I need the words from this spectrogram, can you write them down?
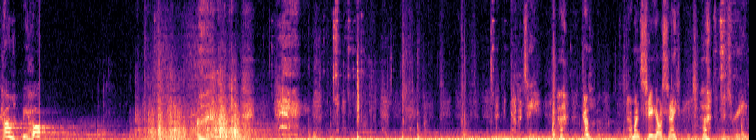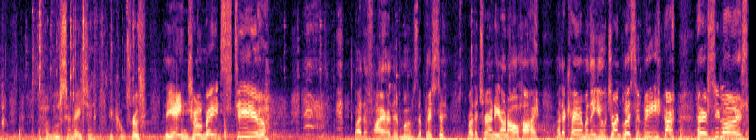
Come, behold. Come and see. Huh? Come. Come and see, O Saint. Huh? The dream. Hallucination become truth. The angel made steel. By the fire that moves the piston, by the tranny on all high, by the cam and the U-joint, blessed be, her, she lies,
